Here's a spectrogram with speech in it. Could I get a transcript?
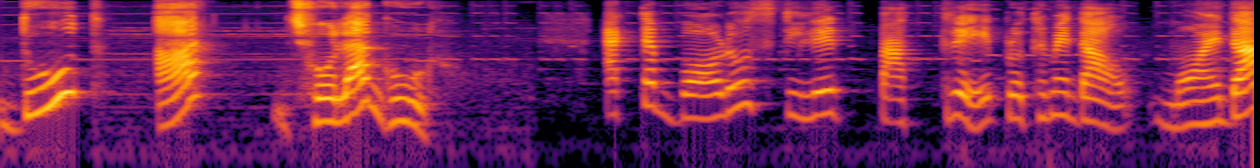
দুধ আর ঝোলা গুড়। একটা বড় স্টিলের পাত্রে প্রথমে দাও ময়দা,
